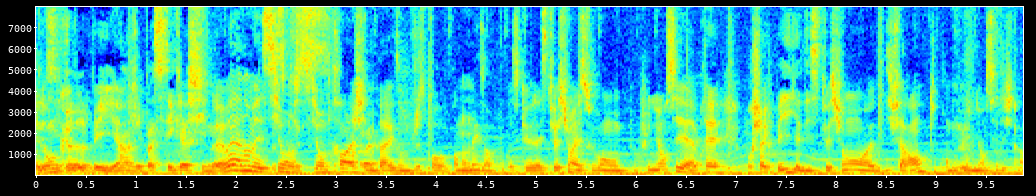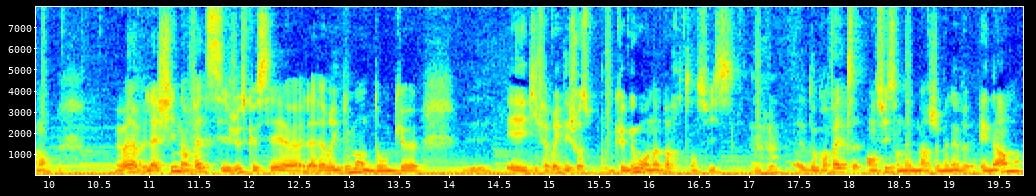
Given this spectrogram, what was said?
Et donc, euh, pays, hein, j'ai pas cité que la Chine. euh, ouais, non, mais si on, si on prend la Chine ouais. par exemple, juste pour prendre un exemple, parce que la situation est souvent un peu plus nuancée. Après, pour chaque pays, il y a des situations euh, différentes, on peut les nuancer différemment. Mais voilà, la Chine, en fait, c'est juste que c'est euh, la fabrique du monde, donc euh, et qui fabrique des choses que nous on importe en Suisse. Mhm. Donc en fait, en Suisse, on a une marge de manœuvre énorme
